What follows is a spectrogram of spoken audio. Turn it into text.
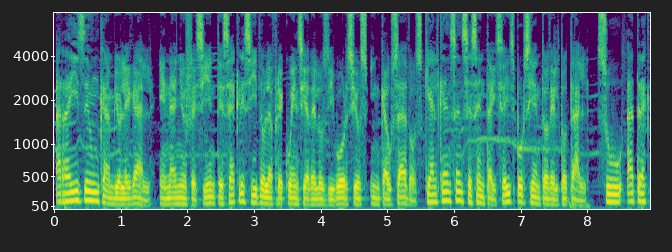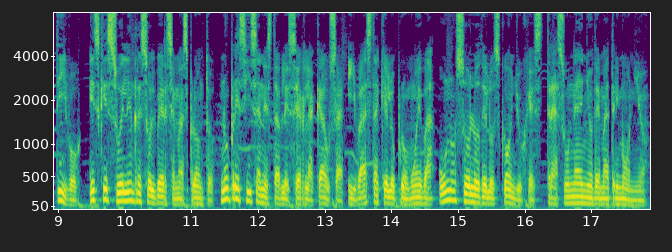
A raíz de un cambio legal, en años recientes ha crecido la frecuencia de los divorcios incausados, que alcanzan 66% del total. Su atractivo es que suelen resolverse más pronto, no precisan establecer la causa y basta que lo promueva uno solo de los cónyuges tras un año de matrimonio.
